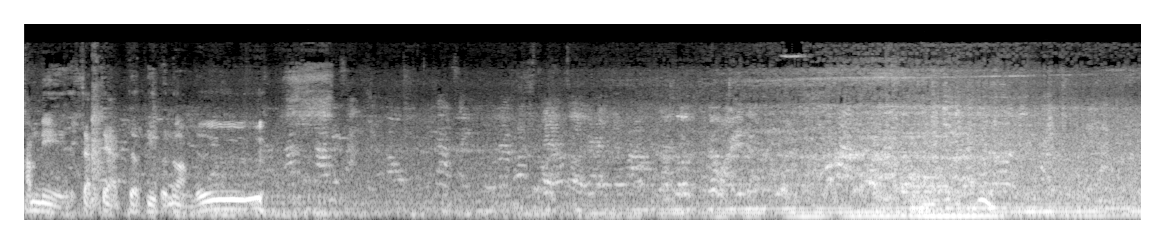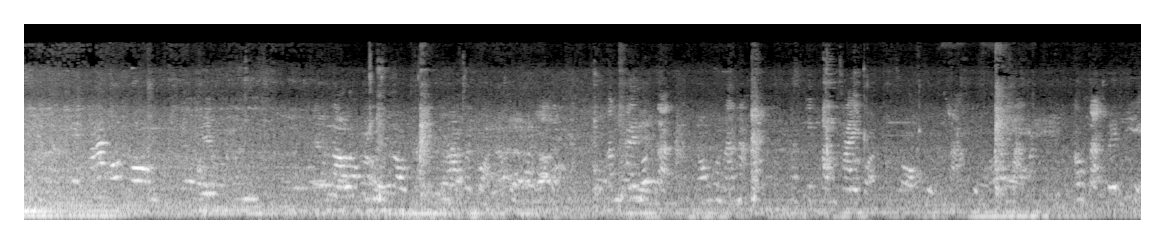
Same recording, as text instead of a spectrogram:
คำนี้แสบๆเตือพี่พี่น้องหรือ เราเราเราเราไปก่อนแล้วตำไทยรสจัดน้องคนนั้นอะมากินตำไทยก่อนสองถุงสามถุงแล้วก็ต้องจัดด้วยพี่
